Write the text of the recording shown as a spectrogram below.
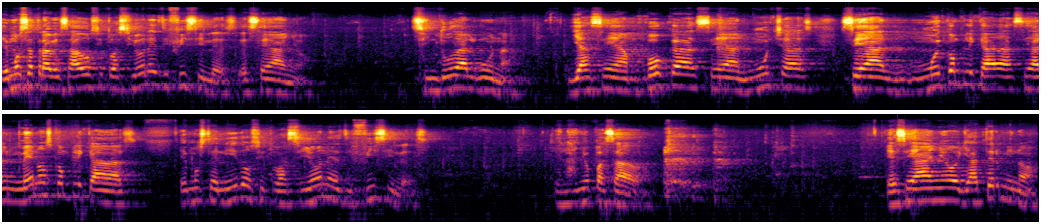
Hemos atravesado situaciones difíciles este año, sin duda alguna, ya sean pocas, sean muchas, sean muy complicadas, sean menos complicadas. Hemos tenido situaciones difíciles el año pasado. Ese año ya terminó.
